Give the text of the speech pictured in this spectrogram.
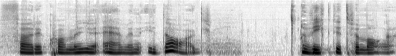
förekommer ju även idag. Viktigt för många.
